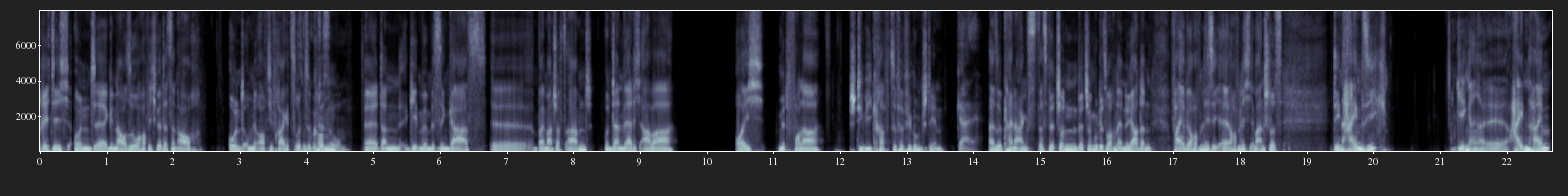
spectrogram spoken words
Richtig. Und äh, genauso hoffe ich, wird das dann auch. Und um auf die Frage zurückzukommen, äh, dann geben wir ein bisschen Gas äh, beim Mannschaftsabend und dann werde ich aber euch mit voller Stübi-Kraft zur Verfügung stehen. Geil. Also keine Angst, das wird schon, wird schon ein gutes Wochenende. Ja, dann feiern wir hoffentlich, äh, hoffentlich im Anschluss den Heimsieg gegen äh, Heidenheim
